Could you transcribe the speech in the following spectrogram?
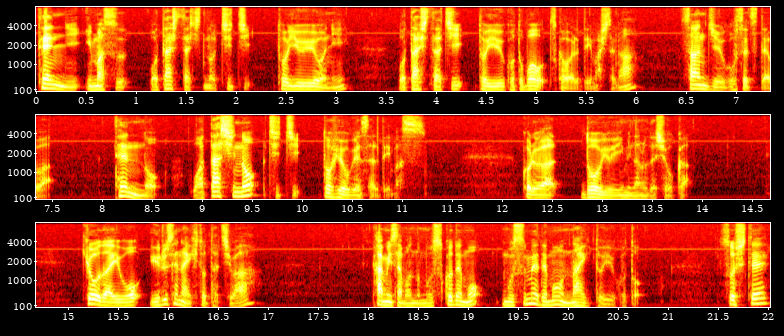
天にいます私たちの父というように私たちという言葉を使われていましたが35節では天の私の父と表現されています。これはどういう意味なのでしょうか？兄弟を許せない人たちは神様の息子でも娘でもないということ。そして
